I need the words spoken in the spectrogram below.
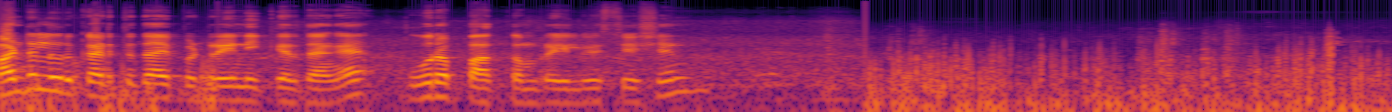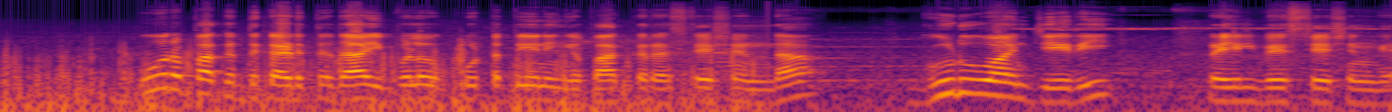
வண்டலூருக்கு அடுத்ததாக இப்போ ட்ரெயின் நிற்கிறதாங்க ஊரப்பாக்கம் ரயில்வே ஸ்டேஷன் ஊரப்பாக்கத்துக்கு அடுத்ததாக இவ்வளவு கூட்டத்தையும் நீங்கள் பார்க்குற ஸ்டேஷன் தான் குடுவாஞ்சேரி ரயில்வே ஸ்டேஷனுங்க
